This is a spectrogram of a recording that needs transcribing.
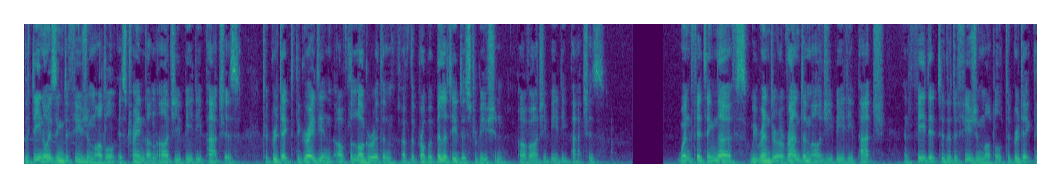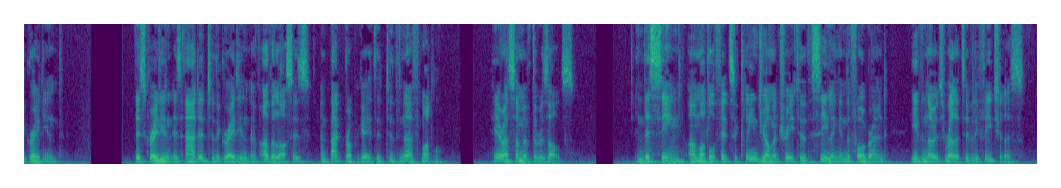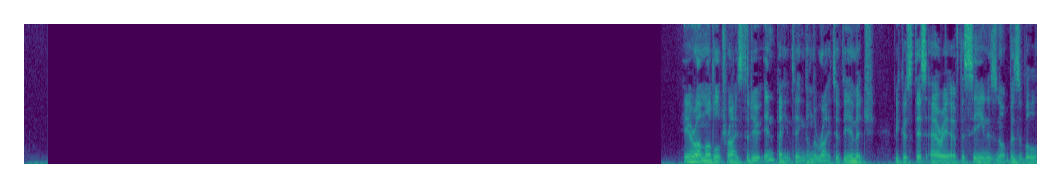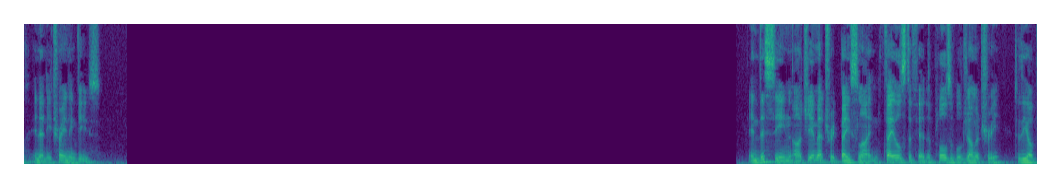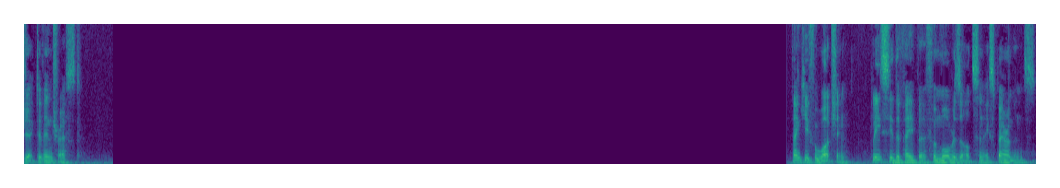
The denoising diffusion model is trained on RGBD patches to predict the gradient of the logarithm of the probability distribution of RGBD patches. When fitting NERFs, we render a random RGBD patch and feed it to the diffusion model to predict the gradient. This gradient is added to the gradient of other losses and backpropagated to the NERF model. Here are some of the results. In this scene, our model fits a clean geometry to the ceiling in the foreground, even though it's relatively featureless. Here our model tries to do inpainting on the right of the image, because this area of the scene is not visible in any training views. In this scene, our geometric baseline fails to fit a plausible geometry to the object of interest. Thank you for watching. Please see the paper for more results and experiments.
